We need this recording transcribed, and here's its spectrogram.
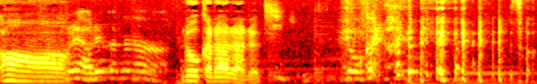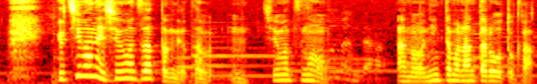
ああこれあれかな。ローカルあるある？地域？ローカル そううちはね週末だったんだよ多分うん週末の。あの忍たま乱太郎とか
